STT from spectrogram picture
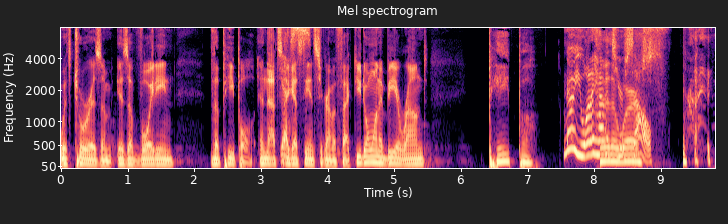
with tourism. Is avoiding the people, and that's I guess the Instagram effect. You don't want to be around people. No, you want to have They're it to the worst. yourself.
